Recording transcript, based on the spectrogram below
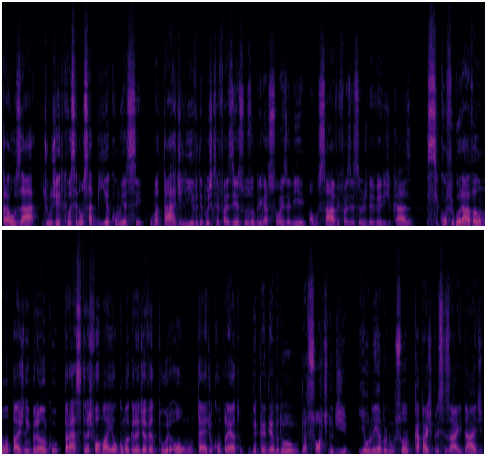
para usar de um jeito que você não sabia como ia ser. Uma tarde livre, depois que você fazia suas obrigações ali, almoçava e fazia seus deveres de casa, se configurava uma página em branco para se transformar em alguma grande aventura ou num tédio completo, dependendo do, da sorte do dia. E eu lembro, não sou capaz de precisar a idade,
